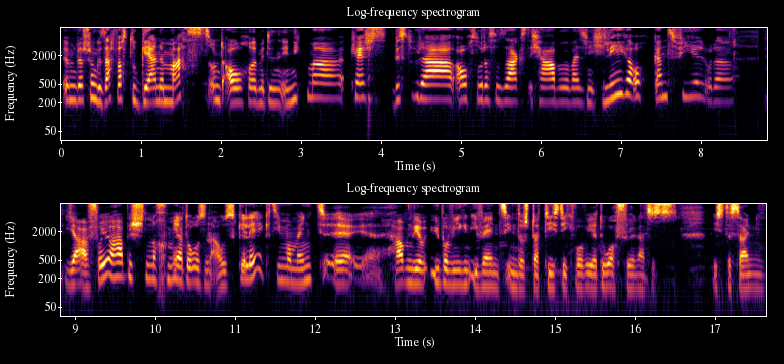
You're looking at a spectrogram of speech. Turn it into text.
ähm, du hast schon gesagt, was du gerne machst und auch äh, mit den Enigma-Caches, bist du da auch so, dass du sagst, ich habe, weiß ich nicht, ich lege auch ganz viel oder? Ja, früher habe ich noch mehr Dosen ausgelegt. Im Moment äh, haben wir überwiegend Events in der Statistik, wo wir durchführen. Also ist das ein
